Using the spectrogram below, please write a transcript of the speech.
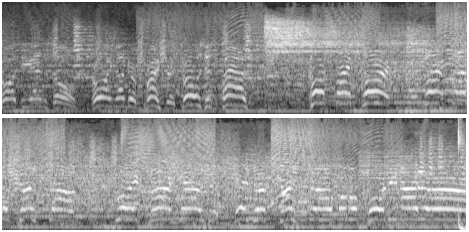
toward the end zone. Throwing under pressure. Throws his pass. Caught by Clark. Clark got a touchdown. Dwight Clark has. It's a touchdown for the 49ers.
